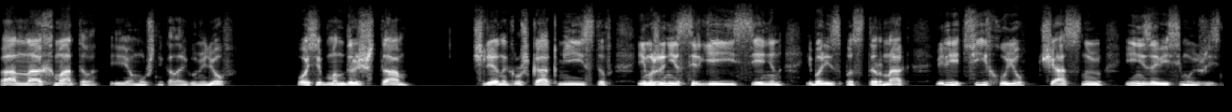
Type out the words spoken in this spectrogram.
Анна Ахматова, ее муж Николай Гумилев, Осип Мандельштам, члены кружка акмеистов, имажинист Сергей Есенин и Борис Пастернак вели тихую, частную и независимую жизнь.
